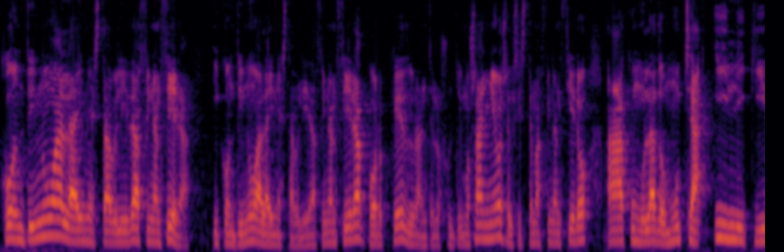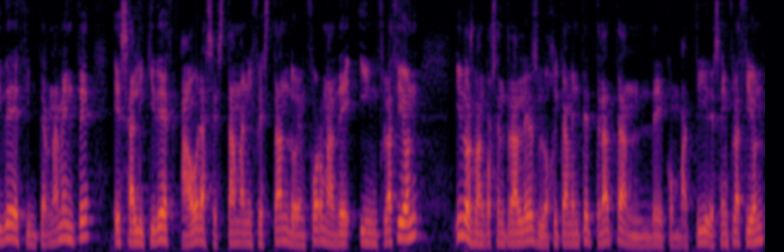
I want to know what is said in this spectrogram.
continúa la inestabilidad financiera, y continúa la inestabilidad financiera porque durante los últimos años el sistema financiero ha acumulado mucha iliquidez internamente, esa liquidez ahora se está manifestando en forma de inflación y los bancos centrales lógicamente tratan de combatir esa inflación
